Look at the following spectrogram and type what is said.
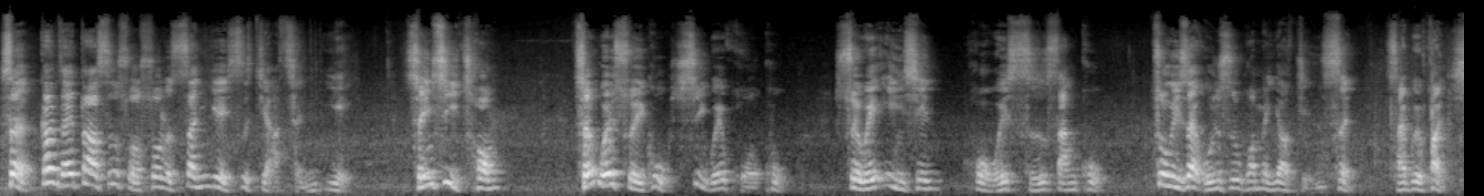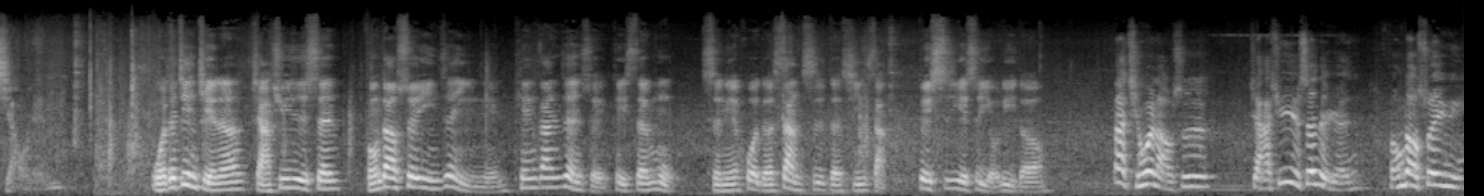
是刚才大师所说的三业是甲辰业，辰系冲，辰为水库，系为火库，水为印星，火为食伤库，注意在文书方面要谨慎。才不会犯小人。我的见解呢，甲戌日生，逢到岁运壬寅年，天干壬水可以生木，此年获得上司的欣赏，对事业是有利的哦。那请问老师，甲戌日生的人逢到岁运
